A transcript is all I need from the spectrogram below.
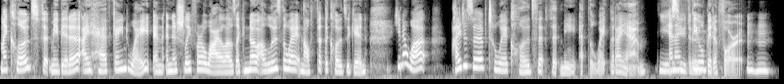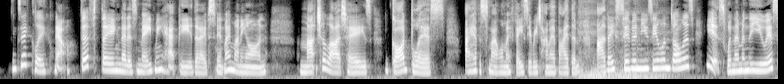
My clothes fit me better. I have gained weight. And initially, for a while, I was like, no, I'll lose the weight and I'll fit the clothes again. You know what? I deserve to wear clothes that fit me at the weight that I am. yes, and I you do. feel better for it. hmm Exactly. Now, fifth thing that has made me happy that I've spent my money on matcha lattes. God bless. I have a smile on my face every time I buy them. Are they seven New Zealand dollars? Yes. When I'm in the US,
